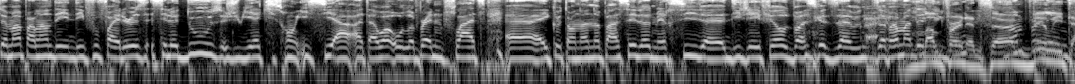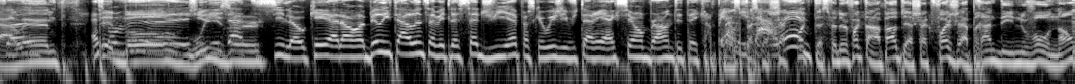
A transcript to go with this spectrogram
justement, parlant des, des Foo Fighters, c'est le 12 juillet qui seront ici à Ottawa, au LeBron Flats. Euh, écoute, on en a passé, là. Merci, euh, DJ Phil, parce que tu as- nous as vraiment donné. Mumford and Son, Billy. Talent, euh, Pitbull, Weezer. ici, là, OK? Alors, euh, Billy Talent, ça va être le 7 juillet, parce que oui, j'ai vu ta réaction. Brown, t'étais comme Ben, Billy parce qu'à chaque fois Talent! que ça fait deux fois que t'en parles, puis à chaque fois, j'apprends des nouveaux noms.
